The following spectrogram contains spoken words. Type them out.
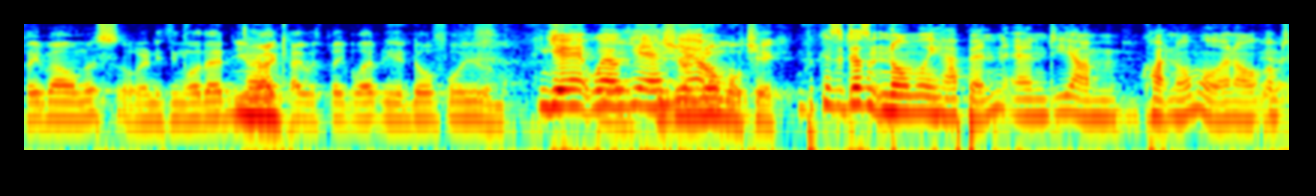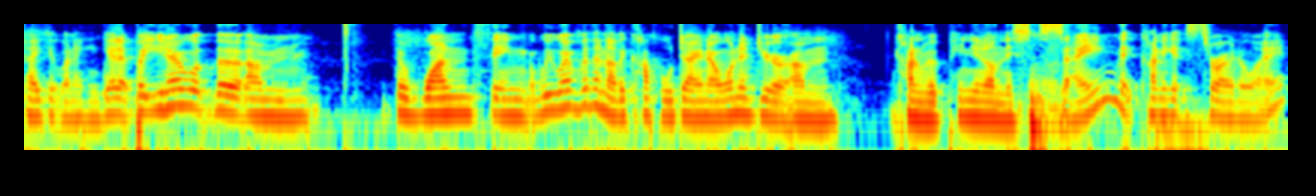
femaleness or anything like that. You're No. okay with people opening a door for you. And, Yeah, well, yeah, Because you're yeah, a normal chick. because it doesn't normally happen, and yeah, I'm quite normal, and I'll, I'll take it when I can get it. But you know what the um the one thing we went with another couple, Dane. I wanted your um kind of opinion on this saying that kind of gets thrown away,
